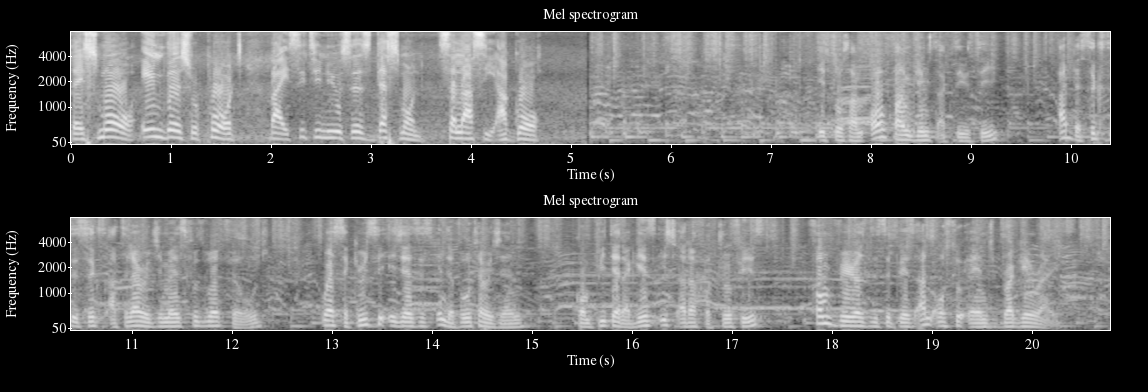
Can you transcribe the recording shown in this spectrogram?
There is more in this report by Citi News' Desmond Selassie Agor. It was an all-fan games activity at the 66th Artillery Regiment's football field where security agencies in the Volta region competed against each other for trophies from various disciplines and also earned bragging rights.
